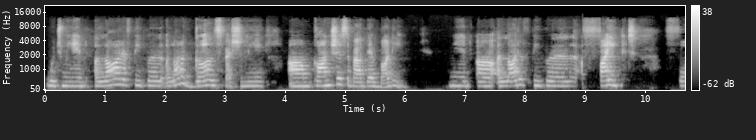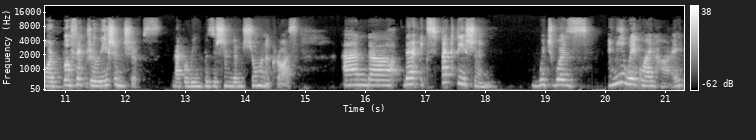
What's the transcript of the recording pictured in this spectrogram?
which made a lot of people a lot of girls especially um, conscious about their body made uh, a lot of people fight for perfect relationships that were being positioned and shown across and uh, their expectation, which was anyway quite high,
